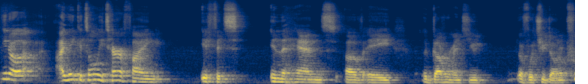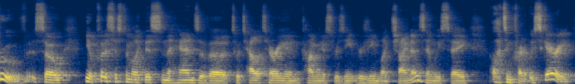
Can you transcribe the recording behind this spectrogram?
you know, I think it's only terrifying if it's in the hands of a, a government you of which you don't approve. So, you know, put a system like this in the hands of a totalitarian communist regime, regime like China's, and we say, oh, that's incredibly scary.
